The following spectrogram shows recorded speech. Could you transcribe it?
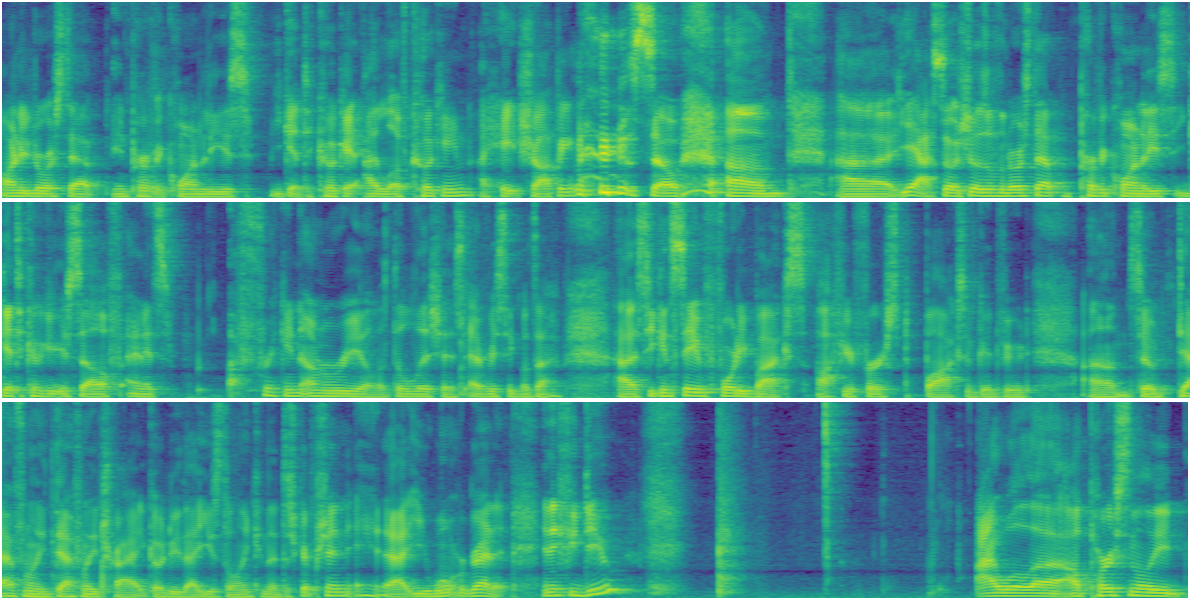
on your doorstep in perfect quantities. You get to cook it. I love cooking. I hate shopping. so, um, uh, yeah, so it shows up on the doorstep, perfect quantities. You get to cook it yourself, and it's freaking unreal, delicious every single time. Uh, so you can save 40 bucks off your first box of good food. Um, so definitely, definitely try it. Go do that. Use the link in the description and uh, you won't regret it. And if you do, I will, uh, I'll personally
